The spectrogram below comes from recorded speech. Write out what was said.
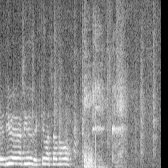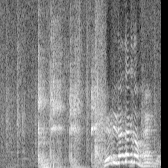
রেডি হয়ে গেছে কিন্তু দেখতে পাচ্ছ তো রেডি তাই তো একদম। একদম।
